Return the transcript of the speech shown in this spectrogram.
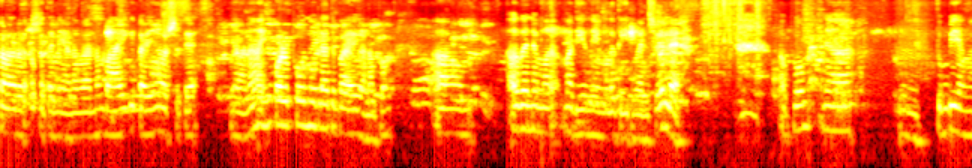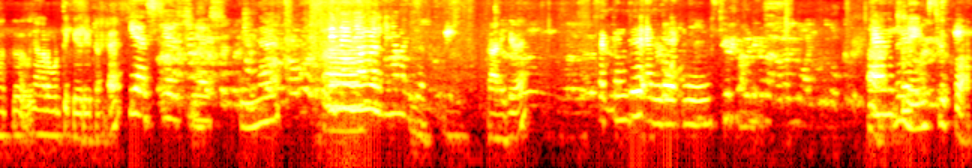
കളർ ഒക്കെ തന്നെയാണ്. കാരണം ബാഗ് കഴിഞ്ഞ വർഷത്തെ ആണ് അതിന് കുഴപ്പമൊന്നുമില്ലാത്ത ബാഗാണ്. അപ്പം അത് തന്നെ മതിയെന്ന് ഞങ്ങൾ തീരുമാനിച്ചു അല്ലേ? അപ്പം തുമ്പി ഞങ്ങൾക്ക് ഞങ്ങളുടെ കൂട്ടി കയറിയിട്ടുണ്ട് പിന്നെ കാണിക്കുവേ. സെക്കൻഡ് എന്റെ നെയിം സ്ലിപ്പാണ് നെയിം സ്ലിപ്പാണ്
